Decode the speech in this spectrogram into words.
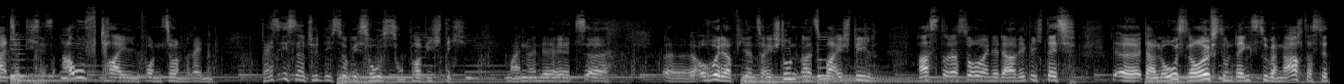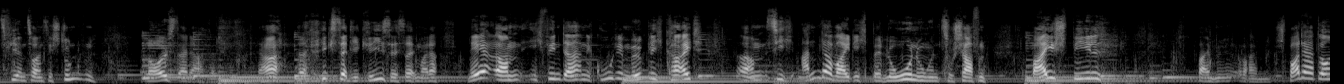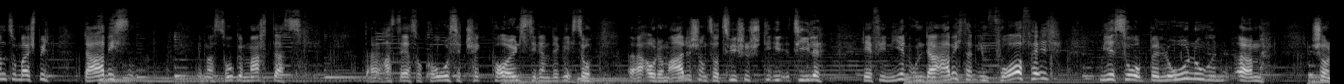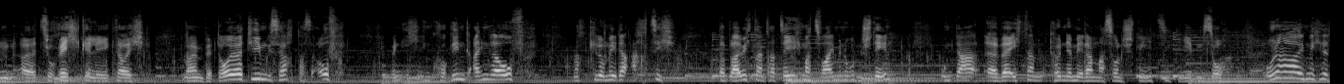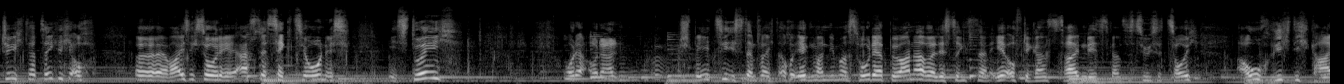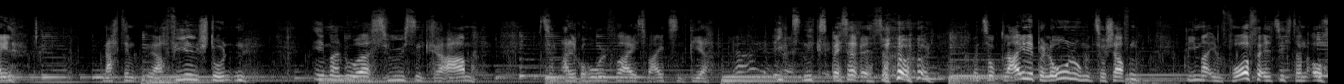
Also dieses Aufteilen von so einem Rennen, das ist natürlich sowieso super wichtig. Ich meine, wenn du jetzt äh, äh, auch wieder 24 Stunden als Beispiel hast oder so, wenn du da wirklich das, äh, da losläufst und denkst drüber nach, dass du jetzt 24 Stunden läufst, Alter, ja, da kriegst du die Krise, sag ich mal. Nee, ähm, ich finde da eine gute Möglichkeit, ähm, sich anderweitig Belohnungen zu schaffen. Beispiel beim, beim Spartathlon zum Beispiel, da habe ich es immer so gemacht, dass da hast du ja so große Checkpoints, die dann wirklich so äh, automatisch und so Zwischenziele definieren. Und da habe ich dann im Vorfeld mir so Belohnungen ähm, schon äh, zurechtgelegt. Da habe ich meinem Betreuerteam gesagt, pass auf, wenn ich in Korinth einlaufe, nach Kilometer 80, da bleibe ich dann tatsächlich mal zwei Minuten stehen. Und da äh, ich dann, könnt ihr mir dann mal so ein Spezi geben. So. Und dann habe ich mich natürlich tatsächlich auch, äh, weiß ich so, die erste Sektion ist, ist durch. Oder, oder Spezi ist dann vielleicht auch irgendwann nicht mehr so der Burner, weil das trinkst du dann eher auf die ganze Zeit und dieses ganze süße Zeug. Auch richtig geil. Nach, dem, nach vielen Stunden immer nur süßen Kram zum alkoholfreies Weizenbier. Gibt es nichts Besseres. Und so kleine Belohnungen zu schaffen, die man im Vorfeld sich dann auch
